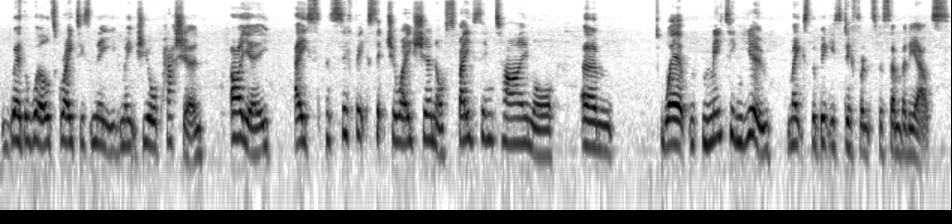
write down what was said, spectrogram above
where the world's greatest need meets your passion, i.e., a specific situation or space in time or um, where meeting you makes the biggest difference for somebody else,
